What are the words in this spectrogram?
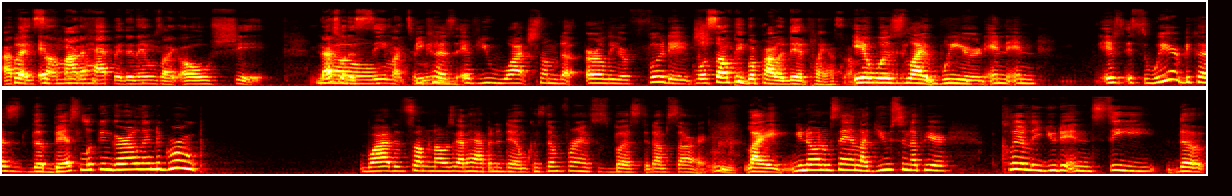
I But think something might have happened, and it was like, "Oh shit." That's what it seemed like to because me. Because if you watch some of the earlier footage, well, some people probably did plan something. it was like weird and and it's it's weird because the best looking girl in the group. Why did something always got to happen to them? Because them friends was busted. I'm sorry. Mm-hmm. Like you know what I'm saying? Like you sitting up here. Clearly, you didn't see the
